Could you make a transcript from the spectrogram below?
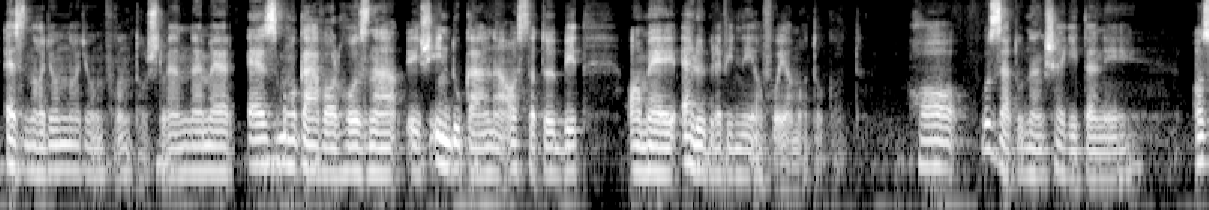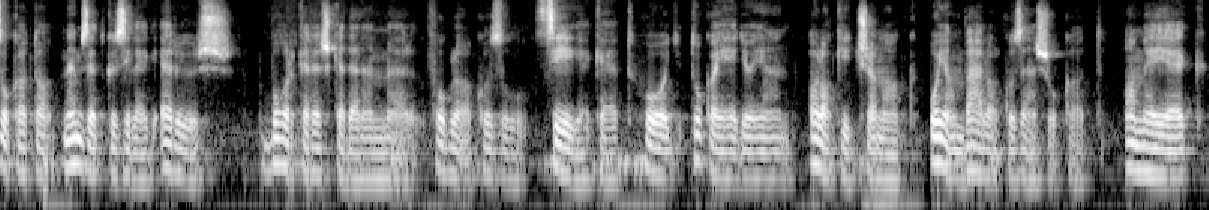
Ez nagyon-nagyon fontos lenne, mert ez magával hozná és indukálná azt a többit, amely előbbre vinné a folyamatokat. Ha hozzá tudnánk segíteni azokat a nemzetközileg erős borkereskedelemmel foglalkozó cégeket, hogy Tokaj-hegyolyán alakítsanak olyan vállalkozásokat, amelyek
